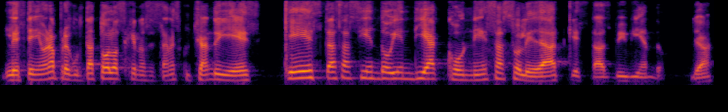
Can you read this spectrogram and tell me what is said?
les tenía una pregunta a todos los que nos están escuchando y es, ¿qué estás haciendo hoy en día con esa soledad que estás viviendo? ¿Ya?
